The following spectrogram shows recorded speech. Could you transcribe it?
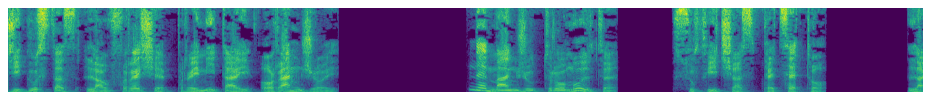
Gi gustas lau fresce premitai orangioi. Ne mangiu tro multe. Sufficias pezzetto la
